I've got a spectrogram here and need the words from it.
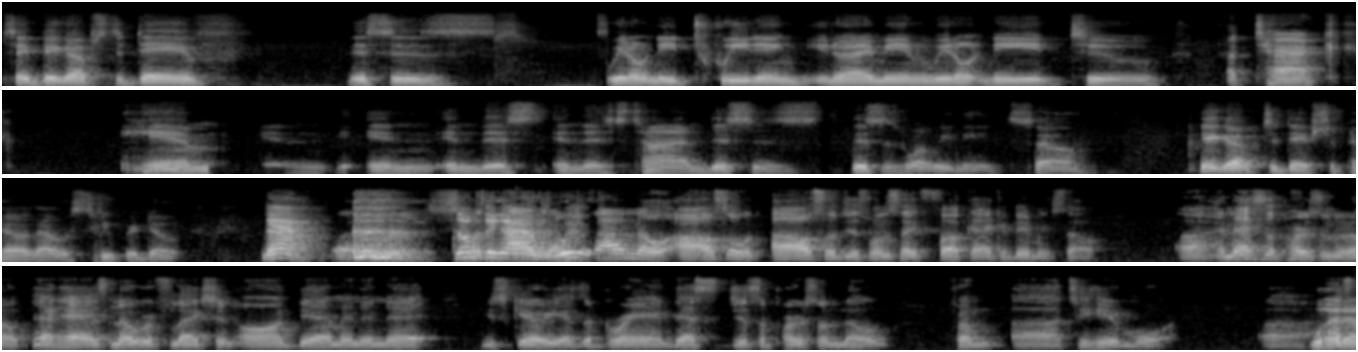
say big ups to Dave. This is, we don't need tweeting. You know what I mean? We don't need to attack him in, in, in this, in this time. This is, this is what we need. So big up to Dave Chappelle. That was super dope. Now, something But I side note- will, side note, I also I also just want to say fuck Akademiks though, uh, and that's a personal note that has no reflection on damn internet. You scary as a brand. That's just a personal note from uh, Tahir Moore. Uh, what, I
